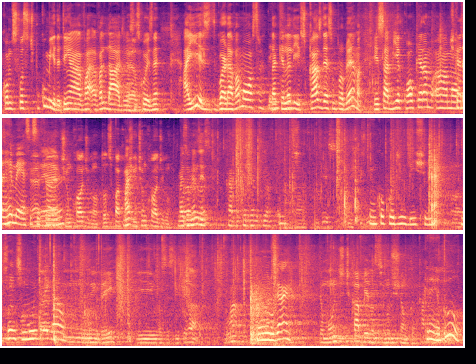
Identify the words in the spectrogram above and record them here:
como se fosse tipo comida, tem a, va- a validade nessas É. coisas, né? Aí eles guardavam a amostra Entendi. daquela ali. Se caso desse um problema, eles sabiam qual que era a amostra. cada remessa, você É, fala, é, né? tinha um código, ó. Todos os pacotinhos tinham um código. Mais ou menos isso. Cara, tá quebrando aqui, ó. Isso. Tem um cocô de bicho ali. Gente, muito legal. Lembrei e vocês têm que ir lá. Vamos lá. Tem um lugar? Tem um monte de cabelo assim no chão, cara. Credo.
